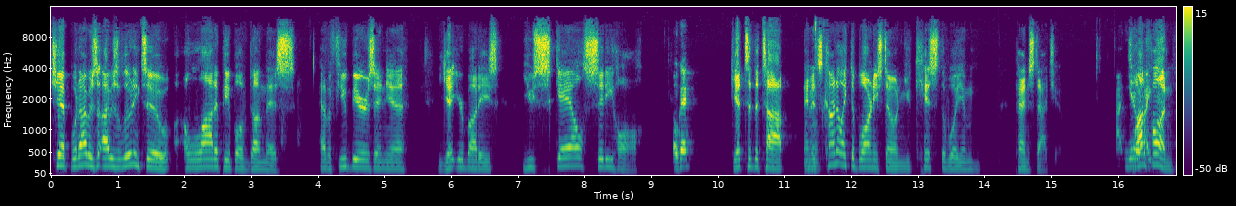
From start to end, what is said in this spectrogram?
Chip, what I was I was alluding to, a lot of people have done this. Have a few beers in you, you get your buddies, you scale City Hall, Okay. get to the top, and Mhm. it's kind of like the Blarney Stone. You kiss the William Penn statue. You know, a lot of fun.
